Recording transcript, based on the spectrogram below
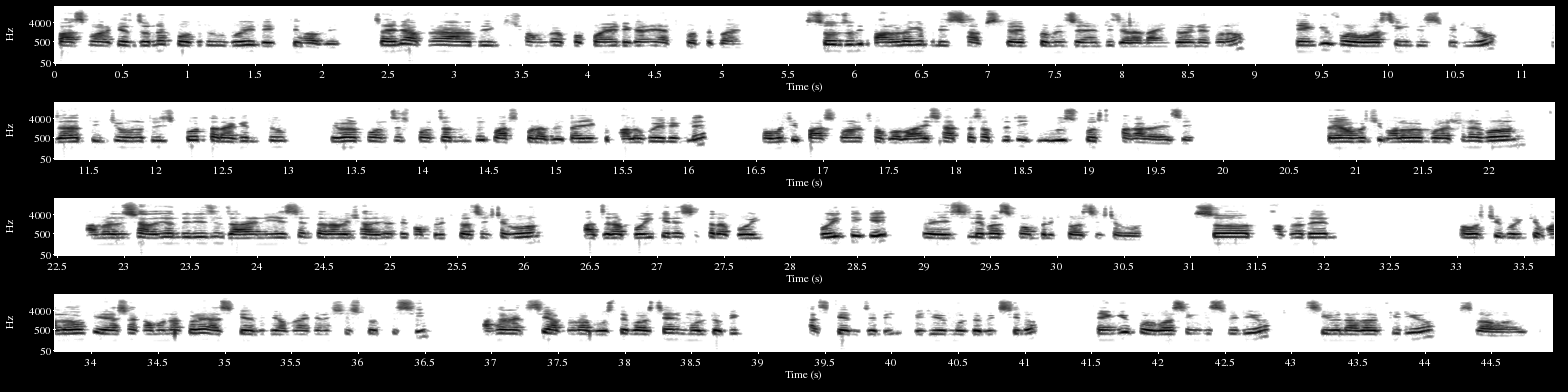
পাঁচ মার্কের জন্য কতটুকু বই লিখতে হবে। চাইলে আপনারা আরও দুই, একটি সংখ্যা পয়েন্ট এখানে অ্যাড করতে পারেন। সো যদি ভালো লাগে প্লিজ সাবস্ক্রাইব করবেন চ্যানেলটি যারা নাই করেন এখনও thank you for watching this video যারা তিনশো উনত্রিশ পর তারা কিন্তু এবার পঞ্চাশ পঞ্চান্নতে পাস করাবে। তাই একটু ভালো করে লিখলে অবশ্যই পাস করানো সম্ভব। আর এই সাতটা সাবজেক্টে হিউজ পোস্ট ফাঁকা রয়েছে। তাই অবশ্যই ভালোভাবে পড়াশোনা করুন। আমরা যে সাজেশন দিয়েছেন, যারা নিয়েছেন, তারা ওই সাজেশনটি কমপ্লিট করার চেষ্টা করুন। আর যারা বই কিনেছেন, তারা বই বই থেকে সিলেবাস কমপ্লিট করার চেষ্টা করুন। সো আপনাদের অবশ্যই পরীক্ষা ভালো হোক, এই আশা কামনা করে আজকের ভিডিও আমরা এখানে শেষ করতেছি। আশা রাখছি আপনারা বুঝতে পারছেন মূল টপিক আজকের যে ভিডিওর মূল টপিক ছিল। Thank you for watching this video see you other video আসসালামু আলাইকুম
